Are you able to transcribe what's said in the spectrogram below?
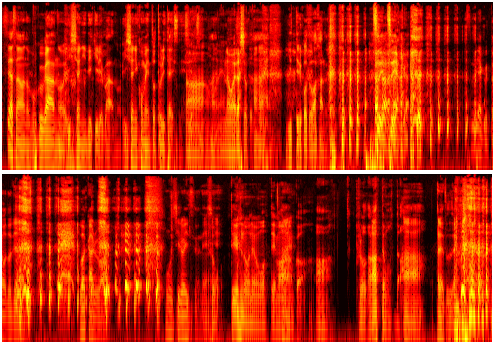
せやさんあの僕があの一緒にできればあの一緒にコメントを取りたいですねああ、はいね、名前出しちゃったね。はい、言ってることわかる通通訳。通訳ってことでわかるわ面白いですよねそう。っていうのをね、思って、まあはいなんか、ああ、プロだなって思った。ああ、ありがとうございます。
